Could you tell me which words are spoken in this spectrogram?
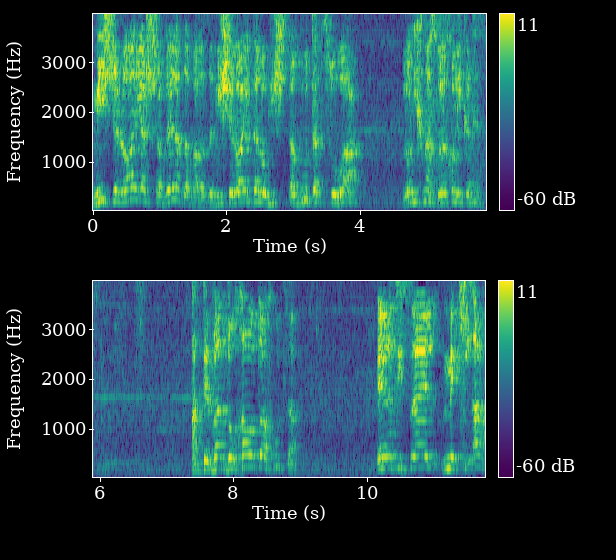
מי שלא היה שווה לדבר הזה, מי שלא הייתה לו השתוות הצורה, לא נכנס, לא יכול להיכנס. התיבה דוחה אותו החוצה. ארץ ישראל מקיאה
